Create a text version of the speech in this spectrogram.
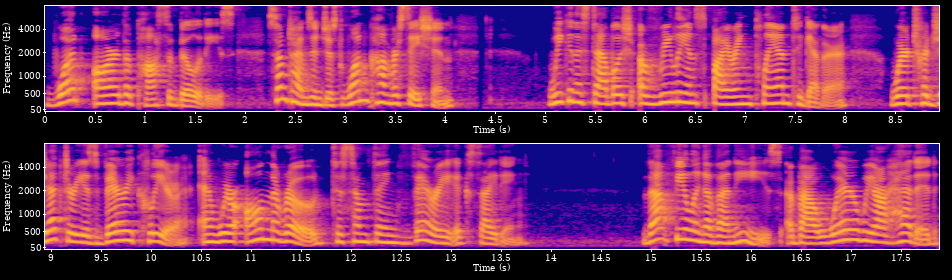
What are the possibilities? Sometimes, in just one conversation, we can establish a really inspiring plan together where trajectory is very clear and we're on the road to something very exciting. That feeling of unease about where we are headed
